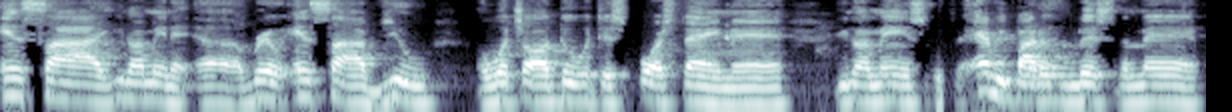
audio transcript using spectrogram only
inside, you know what I mean, a, a real inside view of what y'all do with this sports thing, man. You know what I mean? So, for everybody who listening, man,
